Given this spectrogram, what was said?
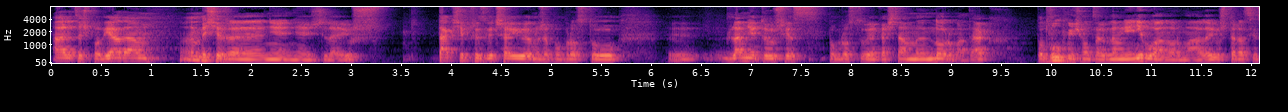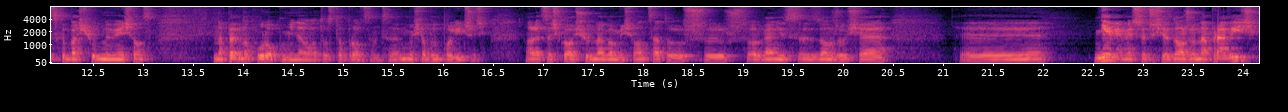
ale coś podjadam. Myślę, że nie, nie źle. Już tak się przyzwyczaiłem, że po prostu y, dla mnie to już jest po prostu jakaś tam norma, tak? Po dwóch miesiącach dla mnie nie była norma, ale już teraz jest chyba siódmy miesiąc. Na pewno pół roku minęło, to 100%. Musiałbym policzyć. Ale coś koło siódmego miesiąca to już, już organizm zdążył się Yy, nie wiem jeszcze, czy się zdążył naprawić,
